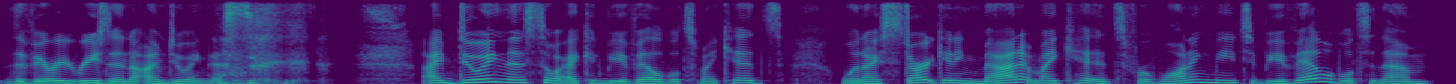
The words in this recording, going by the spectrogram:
the very reason I'm doing this. I'm doing this so I can be available to my kids. When I start getting mad at my kids for wanting me to be available to them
